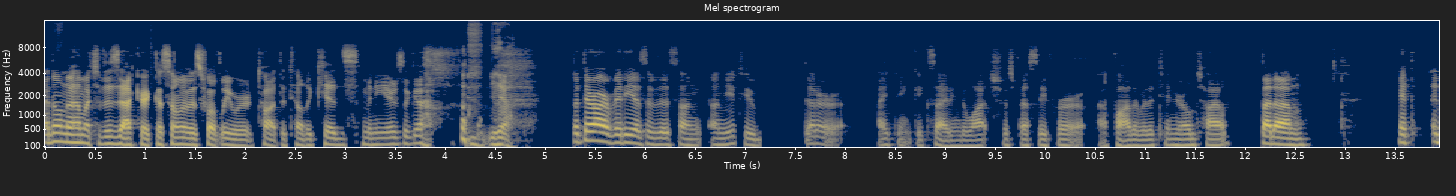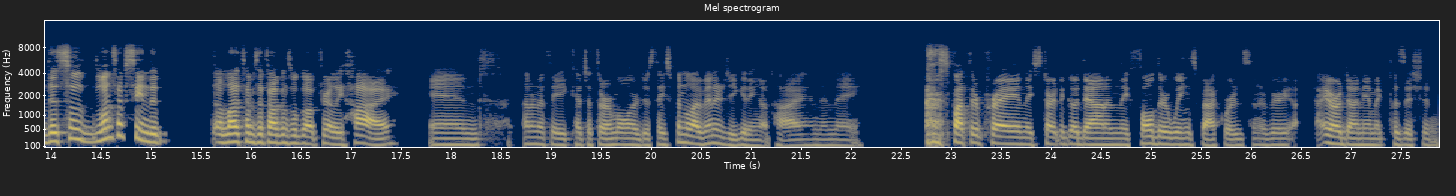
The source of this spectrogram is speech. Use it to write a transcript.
I don't know how much of this is accurate because some of it's what we were taught to tell the kids many years ago. yeah, but there are videos of this on on YouTube that are, I think, exciting to watch, especially for a father with a ten year old child. But um, it the, so ones I've seen that a lot of times the falcons will go up fairly high, and I don't know if they catch a thermal or just they spend a lot of energy getting up high, and then they spot their prey and they start to go down and they fold their wings backwards in a very aerodynamic position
